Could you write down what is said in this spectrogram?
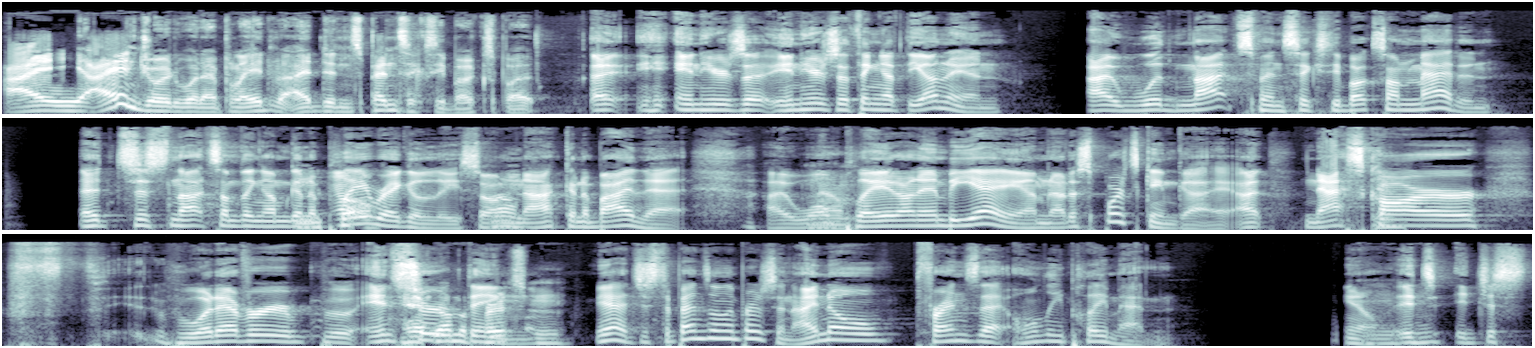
I I enjoyed what I played. I didn't spend sixty bucks, but Uh, and here's a and here's the thing at the other end. I would not spend sixty bucks on Madden. It's just not something I'm gonna play regularly, so No. I'm not gonna buy that. I won't No. play it on NBA. I'm not a sports game guy. I, NASCAR, f- whatever, insert thing. person. Yeah, it just depends on the person. I know friends that only play Madden. You know, Mm-hmm. it's it just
